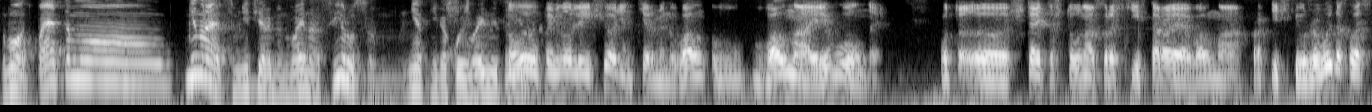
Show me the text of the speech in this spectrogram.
Вот, поэтому не нравится мне термин «война с вирусом». Нет никакой войны с Но вы упомянули еще один термин вол... «волна» или «волны». Вот э, считается, что у нас в России вторая волна практически уже выдохлась.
